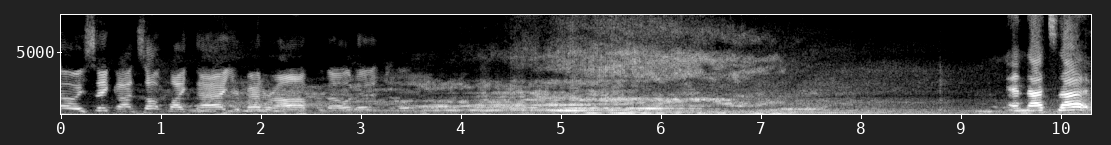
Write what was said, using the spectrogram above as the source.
I, I always think on something like that, you're better off without it. You know? And that's that.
